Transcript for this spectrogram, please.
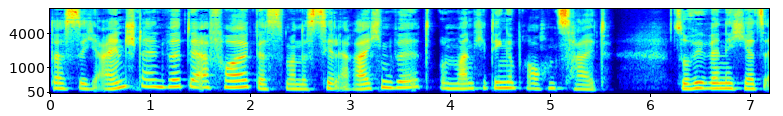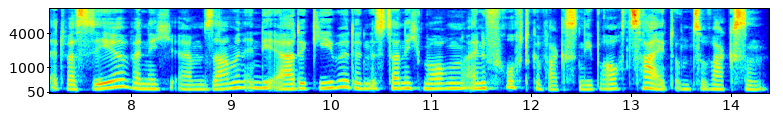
das sich einstellen wird, der Erfolg, dass man das Ziel erreichen wird und manche Dinge brauchen Zeit. So wie wenn ich jetzt etwas sehe, wenn ich ähm, Samen in die Erde gebe, dann ist da nicht morgen eine Frucht gewachsen. Die braucht Zeit, um zu wachsen.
